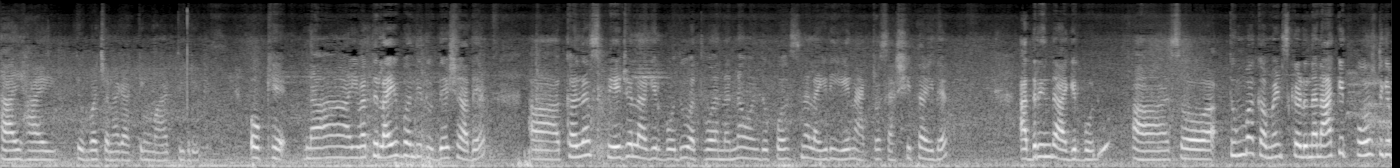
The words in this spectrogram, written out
hi hi ತುಂಬ ಚೆನ್ನಾಗಿ ಆ್ಯಕ್ಟಿಂಗ್ ಮಾಡ್ತಿದ್ರಿ. ಓಕೆ ನಾ ಇವತ್ತು ಲೈವ್ ಬಂದಿದ್ದ ಉದ್ದೇಶ ಅದೇ. ಕಲರ್ಸ್ ಪೇಜಲ್ಲಿ ಆಗಿರ್ಬೋದು ಅಥವಾ ನನ್ನ ಒಂದು ಪರ್ಸ್ನಲ್ ಐ ಡಿ ಏನು ಆ್ಯಕ್ಟ್ರೆಸ್ ಅರ್ಷಿತಾ ಇದೆ. ಅದರಿಂದ ಆಗಿರ್ಬೋದು. ಸೊ ತುಂಬ ಕಮೆಂಟ್ಸ್ಗಳು ನಾನು ಹಾಕಿದ ಪೋಸ್ಟ್ಗೆ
